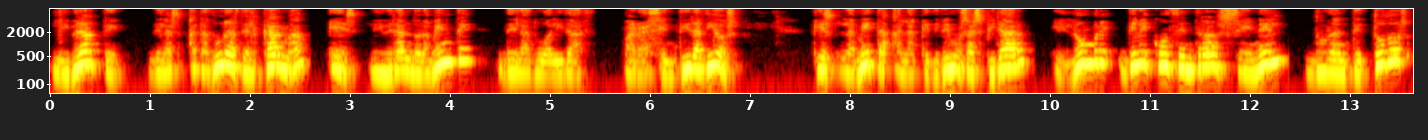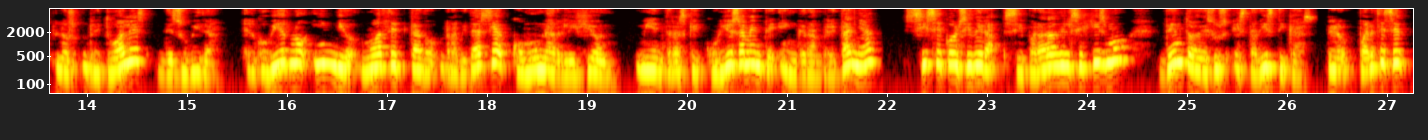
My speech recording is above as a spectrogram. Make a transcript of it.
librarte de las ataduras del karma, es liberando la mente de la dualidad. Para sentir a Dios, que es la meta a la que debemos aspirar, el hombre debe concentrarse en él durante todos los rituales de su vida. El gobierno indio no ha aceptado Ravidasya como una religión, mientras que curiosamente en Gran Bretaña sí se considera separada del sijismo dentro de sus estadísticas, pero parece ser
